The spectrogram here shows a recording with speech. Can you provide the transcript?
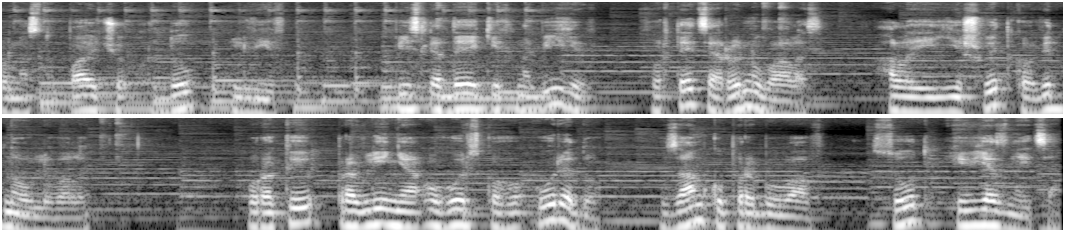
про наступаючу орду Львів. Після деяких набігів фортеця руйнувалась, але її швидко відновлювали. У роки правління угорського уряду в замку перебував суд і в'язниця.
